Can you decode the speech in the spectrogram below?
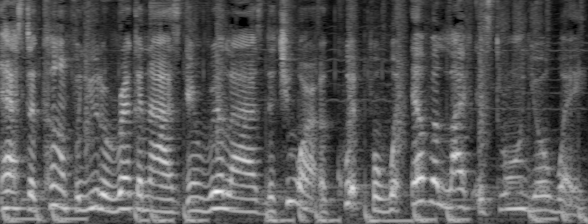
has to come for you to recognize and realize that you are equipped for whatever life is throwing your way?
